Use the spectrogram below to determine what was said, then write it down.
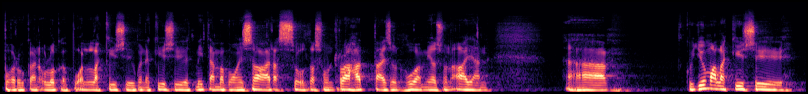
porukan ulkopuolella kysyy, kun ne kysyy, että mitä mä voin saada sulta, sun rahat tai sun huomio, sun ajan. Ää, kun Jumala kysyy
